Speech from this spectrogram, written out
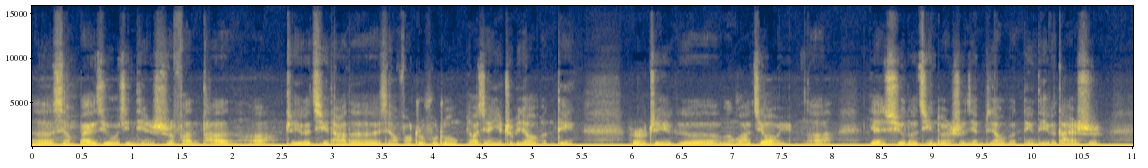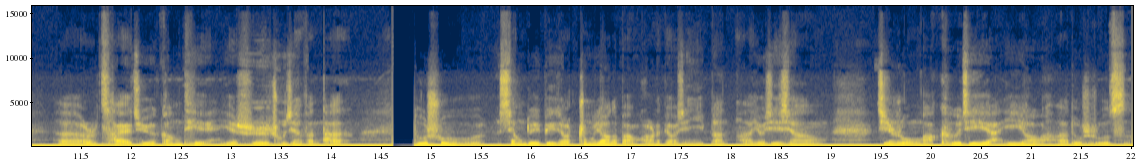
呃，像白酒今天是反弹啊，这个其他的像纺织服装表现一直比较稳定，而这个文化教育啊，延续了近段时间比较稳定的一个态势，呃，而采掘、钢铁也是出现反弹，多数相对比较重要的板块呢表现一般啊，尤其像金融啊、科技啊、医药啊都是如此。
